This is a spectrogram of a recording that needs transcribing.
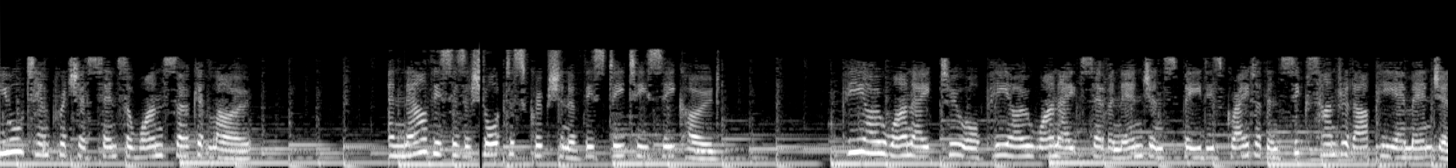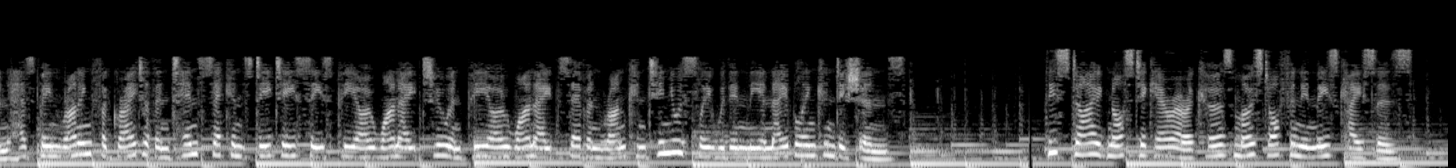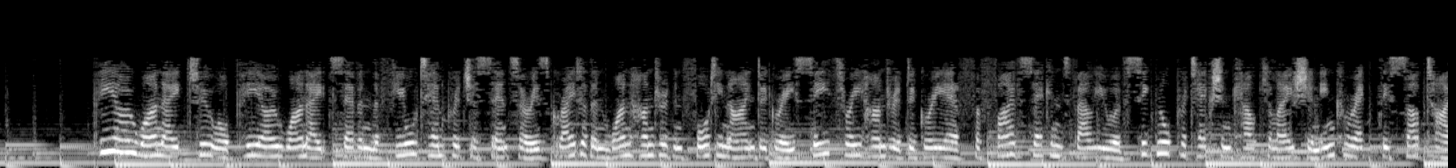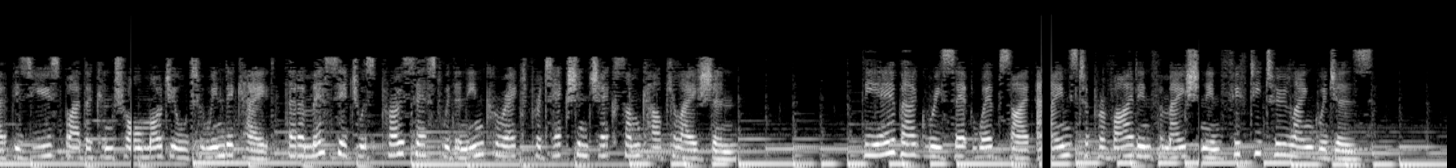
Fuel temperature sensor 1 circuit low. And now this is a short description of this DTC code. P0182 or P0187 engine speed is greater than 600 rpm engine has been running for greater than 10 seconds DTC's P0182 and P0187 run continuously within the enabling conditions. This diagnostic error occurs most often in these cases. P0182 or P0187 the fuel temperature sensor is greater than 149 degrees C 300 degree F for 5 seconds value of signal protection calculation incorrect This subtype is used by the control module to indicate that a message was processed with an incorrect protection checksum calculation. The Airbag Reset website aims to provide information in 52 languages.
